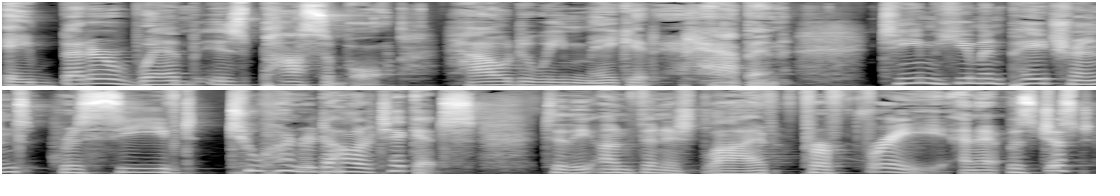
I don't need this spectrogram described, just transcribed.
A Better Web is Possible. How do we make it happen? Team Human patrons received $200 tickets to the Unfinished Live for free. And it was just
